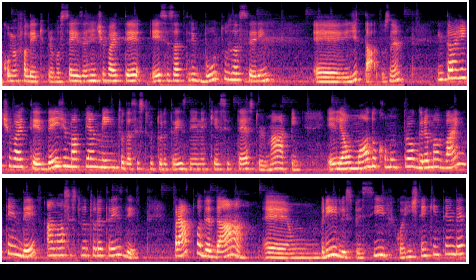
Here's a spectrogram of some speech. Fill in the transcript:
como eu falei aqui para vocês, a gente vai ter esses atributos a serem é, ditados, né? Então a gente vai ter desde mapeamento dessa estrutura 3D, né, que é esse texture mapping, ele é o modo como o programa vai entender a nossa estrutura 3D. Para poder dar é, um brilho específico, a gente tem que entender,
